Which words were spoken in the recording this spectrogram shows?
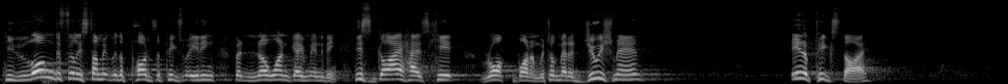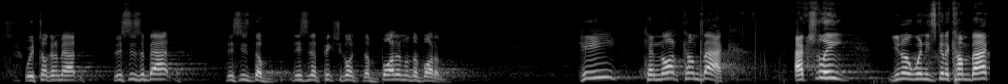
He longed to fill his stomach with the pods the pigs were eating, but no one gave him anything. This guy has hit rock bottom. We're talking about a Jewish man in a pigsty. We're talking about, this is about, this is, the, this is a picture called the bottom of the bottom. He cannot come back. Actually, you know when he's going to come back?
